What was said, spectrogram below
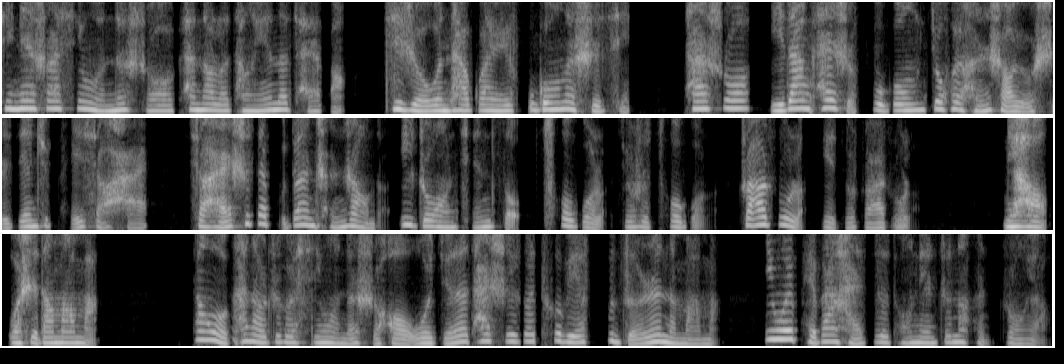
今天刷新闻的时候看到了唐嫣的采访，记者问她关于复工的事情，她说一旦开始复工，就会很少有时间去陪小孩。小孩是在不断成长的，一直往前走，错过了就是错过了，抓住了也就抓住了。你好，我是当当妈。当我看到这个新闻的时候，我觉得她是一个特别负责任的妈妈，因为陪伴孩子的童年真的很重要。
